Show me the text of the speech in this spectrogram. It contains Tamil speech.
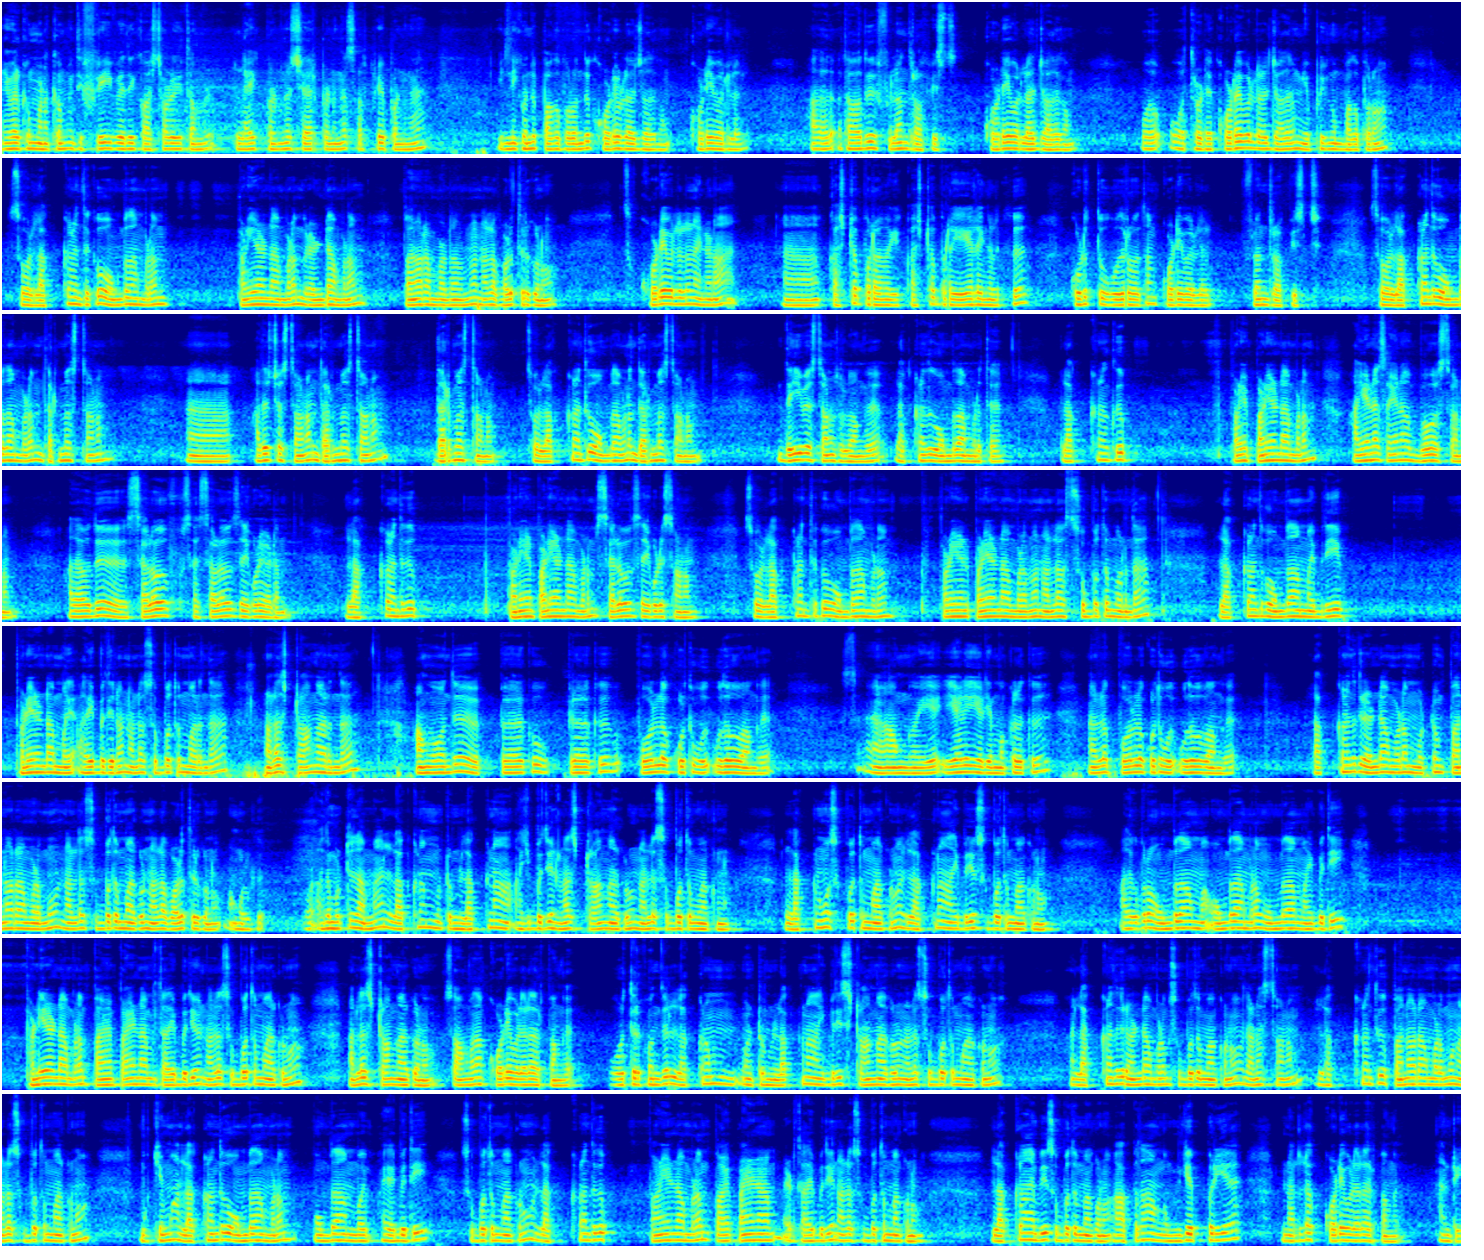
அனைவருக்கும் வணக்கம். இது free Vedic astrology Tamil. Like பண்ணுங்கள் ஷேர் பண்ணுங்கள் சப்ஸ்கிரைப் பண்ணுங்கள் இன்றைக்கி வந்து பார்க்க போகிறது வந்து கொடைவள்ளல் ஜாதகம். கொடைவள்ளல் அதாவது அதாவது ஃபிலாந்த்ராஃபிஸ்ட் கொடைவள்ளல் ஜாதகம். ஒ- ஒருத்தருடைய கொடைவள்ளல் ஜாதகம் எப்படிங்கும் பார்க்க போகிறோம் ஸோ லக்கணத்துக்கு ஒன்பதாம் படம் பன்னிரெண்டாம் படம் ரெண்டாம் படம் பதினாறாம் படம்னா நல்லா வளர்த்துருக்கணும் ஸோ கொடைவள்ளல் என்னென்னா கஷ்டப்படுற கஷ்டப்படுற ஏழைங்களுக்கு கொடுத்து உதவுறது தான் கொடைவள்ளல் ஃபிலந்த்ராபிஸ்ட் ஸோ லக்னத்துக்கு ஒன்பதாம் இடம் தர்மஸ்தானம் அதிர்ஷ்டஸ்தானம் தர்மஸ்தானம் தர்மஸ்தானம். ஸோ லக்னத்துக்கு ஒன்பதாம் இடம் தர்மஸ்தானம். தெய்வஸ்தானம் சொல்லுவாங்க லக்னத்துக்கு ஒன்பதாம் இடத்தை. லக்னத்துக்கு பனி பன்னிரெண்டாம் இடம் அயன சயன போகஸ்தானம். அதாவது செலவு செ- செலவு செய்யக்கூடிய இடம். லக்கணத்துக்கு பனிரெ பன்னிரெண்டாம் இடம் செலவு செய்யக்கூடிய ஸ்தானம். ஸோ லக்கணத்துக்கு ஒன்பதாம் இடம் பன்னிரெண்டு பன்னிரெண்டாம் இடம்னா நல்லா சுபத்தமாக இருந்தால் லக்கணத்துக்கு ஒன்பதாம் அதிபதி பன்னிரெண்டாம் அதிபதிலாம் நல்லா சுபத்துவமாக இருந்தால் நல்லா ஸ்ட்ராங்காக இருந்தால் அவங்க வந்து பிறருக்கு பிறருக்கு பொருளை கொடுத்து உ- உதவுவாங்க. அவங்க ஏ ஏழை எளிய மக்களுக்கு நல்ல பொருளை கொடுத்து உ- உதவுவாங்க. லக்கணத்துக்கு ரெண்டாம் இடம் மட்டும் பதினோராம் இடமும் நல்லா சுபத்தமாக இருக்கணும் நல்லா வளர்த்துருக்கணும் அவங்களுக்கு. அது மட்டும் இல்லாமல் லக்னம் மற்றும் லக்னா அதிபதி நல்லா ஸ்ட்ராங்காக இருக்கணும் நல்லா சுபத்தமாக இருக்கணும். லக்னமும் சுபத்தமாக இருக்கணும் லக்னா அதிபதியும் சுபத்தமாக இருக்கணும். அதுக்கப்புறம் ஒன்பதாம் ஒன்பதாம் இடம் ஒன்பதாம் அதிபதி பன்னிரெண்டாம் இடம் ப பன்னெண்டாம் இடத்து அதிபதியும் நல்ல சுபத்தமாக இருக்கணும் நல்ல ஸ்ட்ராங்காக இருக்கணும். ஸோ அவங்க தான் கோடை வழியாக இருப்பாங்க. ஒருத்தருக்கு வந்து லக்னம் மற்றும் லக்னம் அதிபதி ஸ்ட்ராங்காக இருக்கணும் நல்ல சுபத்தமாக இருக்கணும். லக்னத்துக்கு ரெண்டாம் படம் சுபத்தமாக இருக்கணும். தனஸ்தானம் லக்னத்துக்கு பதினோராம் படமும் நல்லா சுபத்தமாக இருக்கணும். முக்கியமாக லக்னத்துக்கு ஒன்பதாம் படம் ஒன்பதாம் அதிபதி சுபத்தமாக இருக்கணும். லக்னத்துக்கு பன்னிரெண்டாம் படம் ப பன்னிரெண்டாம் இடத்த அதிபதியும் நல்லா சுபத்தமாக இருக்கணும். லக்னாதிபதி சுபத்தமாக இருக்கணும். அப்போ தான் அவங்க மிகப்பெரிய நல்ல கொடை இருப்பாங்க. நன்றி.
